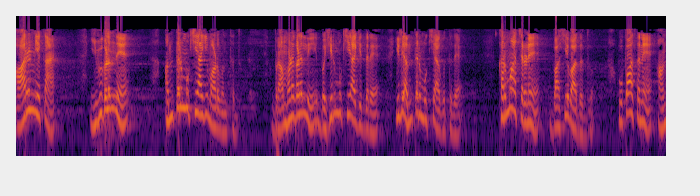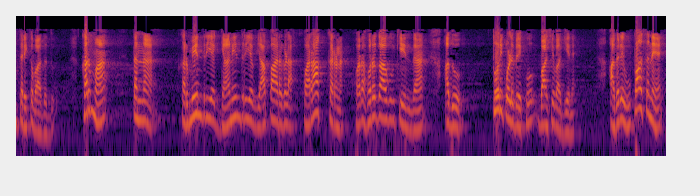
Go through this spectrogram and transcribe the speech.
ಆರಣ್ಯಕ ಇವುಗಳನ್ನೇ ಅಂತರ್ಮುಖಿಯಾಗಿ ಮಾಡುವಂಥದ್ದು. ಬ್ರಾಹ್ಮಣಗಳಲ್ಲಿ ಬಹಿರ್ಮುಖಿಯಾಗಿದ್ದರೆ ಇಲ್ಲಿ ಅಂತರ್ಮುಖಿ ಆಗುತ್ತದೆ ಕರ್ಮಾಚರಣೆ ಬಾಹ್ಯವಾದದ್ದು. ಉಪಾಸನೆ ಆಂತರಿಕವಾದದ್ದು. ಕರ್ಮ ತನ್ನ ಕರ್ಮೇಂದ್ರಿಯ, ಜ್ಞಾನೇಂದ್ರಿಯ ವ್ಯಾಪಾರಗಳ ಪರಾಕರಣ ಹೊರ, ಹೊರಗಾಗುವಿಕೆಯಿಂದ ಅದು ತೋರಿಕೊಳ್ಳಬೇಕು ಬಾಹ್ಯವಾಗಿಯೇ ಆದರೆ ಉಪಾಸನೆ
